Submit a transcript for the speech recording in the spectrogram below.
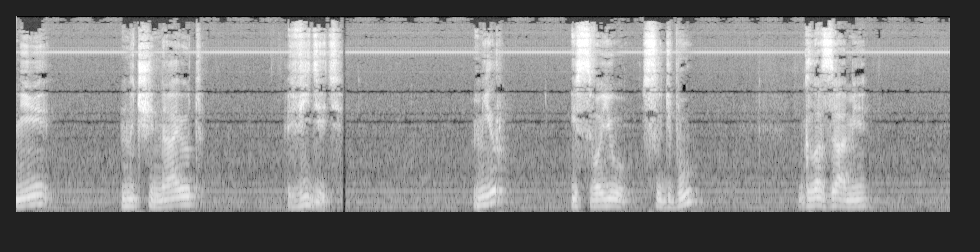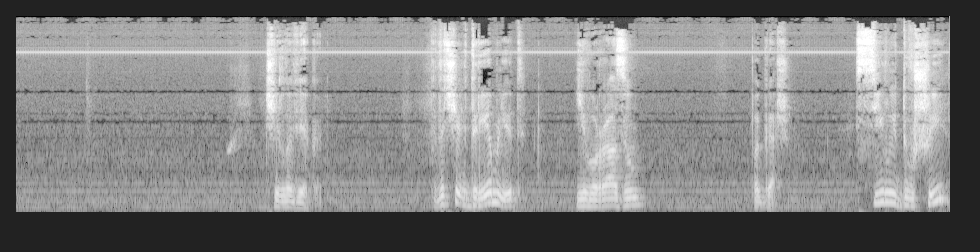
они начинают видеть мир и свою судьбу глазами человека. Когда человек дремлет, его разум погашен. Силы души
